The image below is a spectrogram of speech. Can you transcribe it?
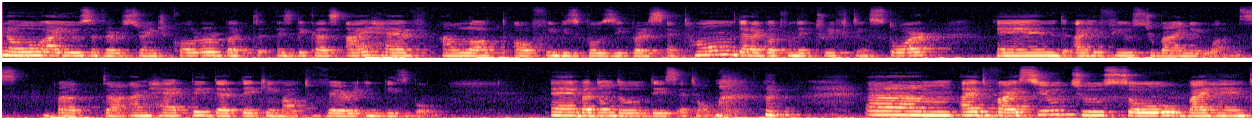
know I use a very strange color but it's because I have a lot of invisible zippers at home that I got from the thrifting store and I refuse to buy new ones. But uh, I'm happy that they came out very invisible. And but don't do this at home. um, I advise you to sew by hand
